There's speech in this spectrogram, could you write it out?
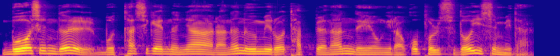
무엇인들 못하시겠느냐라는 의미로 답변한 내용이라고 볼 수도 있습니다.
